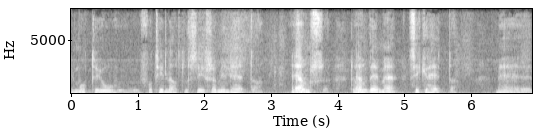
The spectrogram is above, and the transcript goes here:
du måtte jo få tillatelse fra myndighetene Ja. Det var jo Ja. det med sikkerheten. Med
